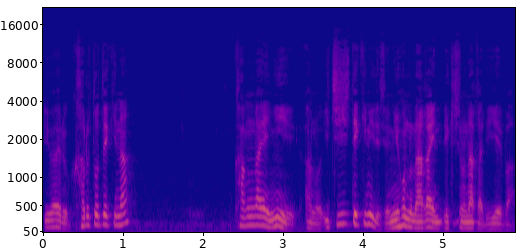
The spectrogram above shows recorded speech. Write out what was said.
いわゆるカルト的な考えにあの一時的にですよ。日本の長い歴史の中で言えば。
